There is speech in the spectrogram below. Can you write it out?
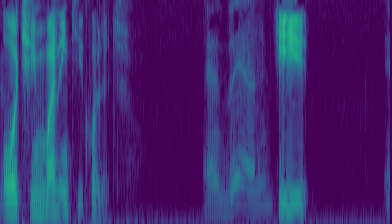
Очень маленький колледж. И в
